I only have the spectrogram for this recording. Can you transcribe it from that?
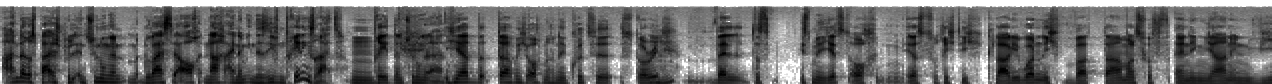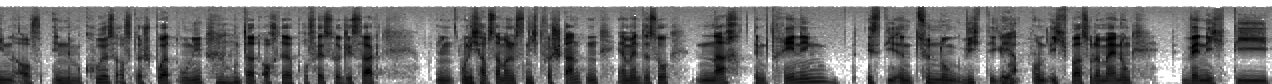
Anderes Beispiel, Entzündungen, du weißt ja auch, nach einem intensiven Trainingsreiz mhm. treten Entzündungen ein. Ja, da, da habe ich auch noch eine kurze Story, mhm. weil das ist mir jetzt auch erst so richtig klar geworden. Ich war damals vor einigen Jahren in Wien auf, in einem Kurs auf der Sportuni mhm. und da hat auch der Professor gesagt, mm, und ich habe es damals nicht verstanden. Er meinte so, nach dem Training ist die Entzündung wichtiger. Ja. Und ich war so der Meinung, wenn ich die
